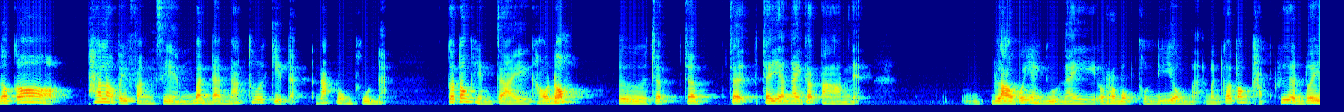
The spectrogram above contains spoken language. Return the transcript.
แล้วก็ถ้าเราไปฟังเสียงบรรดานนักธุรกิจอะนักลงทุนอะก็ต้องเห็นใจเขาเนาะเออจะจะจะจะยังไงก็ตามเนี่ย เราก็ยังอยู่ในระบบทุนนิยมอะมันก็ต้องขับเคลื่อนด้วย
